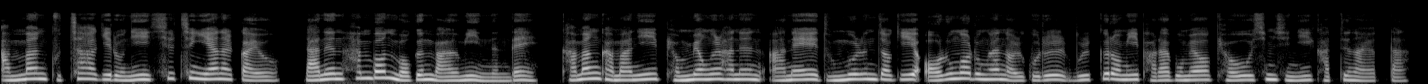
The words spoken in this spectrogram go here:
암만 구차하기로니 실칭이야 할까요? 나는 한 번 먹은 마음이 있는데 가만가만히 변명을 하는 아내의 눈물 흔적이 어룽어룽한 얼굴을 물끄러미 바라보며 겨우 심신이 가뜬하였다.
